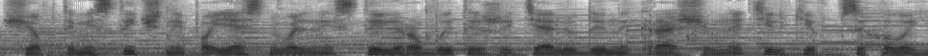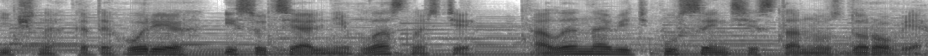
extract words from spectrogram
що оптимістичний пояснювальний стиль робити життя людини кращим не тільки в психологічних категоріях і соціальній власності, але навіть у сенсі стану здоров'я.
